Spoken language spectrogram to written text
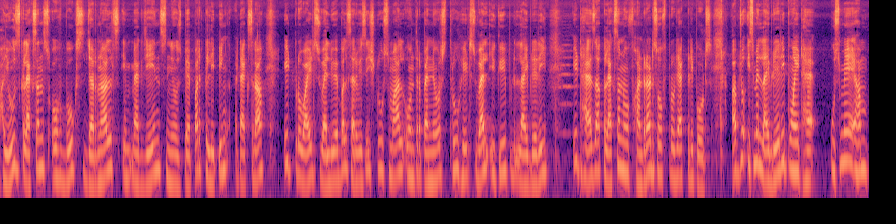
huge collections of books journals magazines newspaper clipping etcetera it provides valuable services to small entrepreneurs through its well equipped library it has a collection of hundreds of project reports अब जो इसमें लाइब्रेरी पॉइंट है उसमें हम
